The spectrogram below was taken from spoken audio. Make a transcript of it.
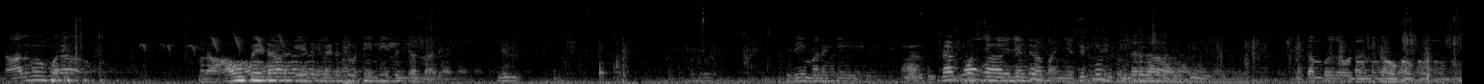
నాలుగో పొర మన ఆవు పేడ గేదె పేడ తోటి నీళ్లు చల్లాలి ఇది మనకి కంపోస్టింగ్ ఏజెంట్ గా పనిచేస్తుంది తొందరగా డికంపోజ్ అవడానికి అవకాశం ఉంది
